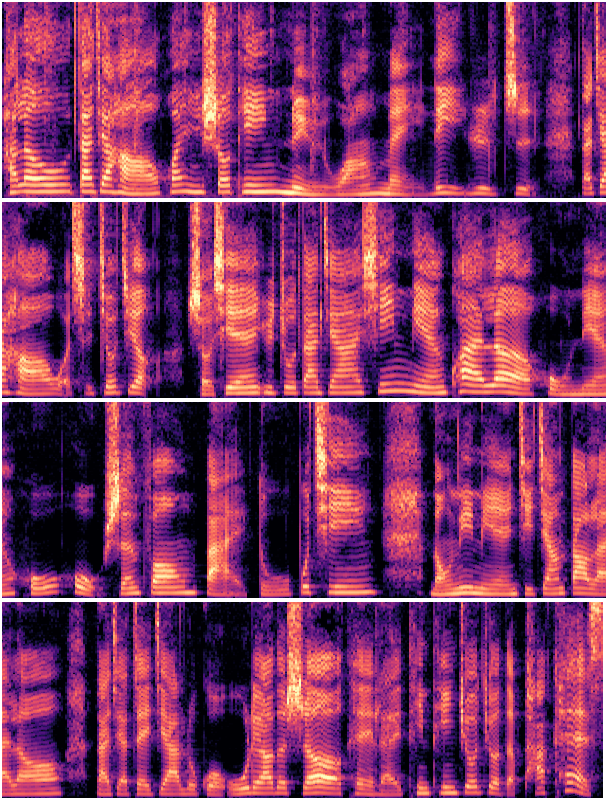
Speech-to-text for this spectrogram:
Hello，大家好，欢迎收听《女王美丽日志》。大家好，我是啾啾。首先预祝大家新年快乐，虎年虎虎生风，百毒不侵。农历年即将到来喽，大家在家如果无聊的时候，可以来听听啾啾的 Podcast。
